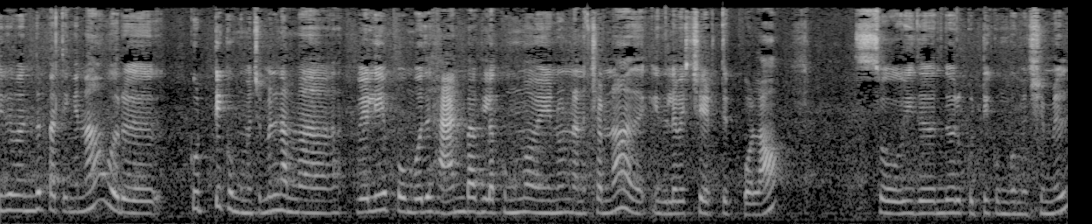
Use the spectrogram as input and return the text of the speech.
இது வந்து பார்த்தீங்கன்னா ஒரு குட்டி குங்குமச்சிமிழ். நம்ம வெளியே போகும்போது ஹேண்ட்பேக்கில் குங்குமம் வேணும்னு நினச்சோம்னா அதை இதில் வச்சு எடுத்துகிட்டு போகலாம் ஸோ இது வந்து ஒரு குட்டி குங்குமச்சிமிழ்.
